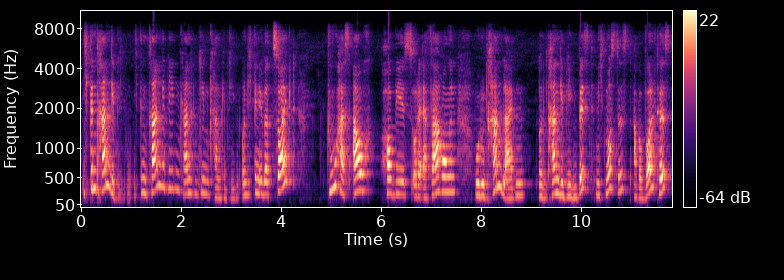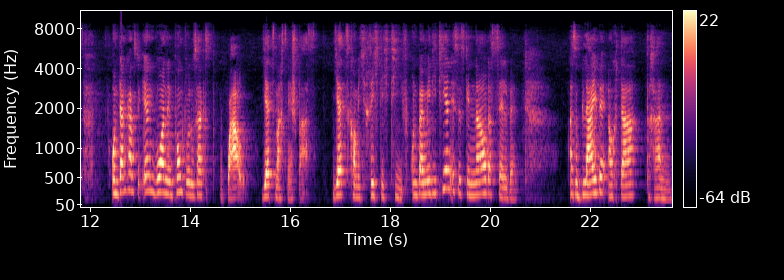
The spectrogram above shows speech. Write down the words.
ich bin dran geblieben. Ich bin dran geblieben, dran geblieben, dran geblieben. Und ich bin überzeugt, du hast auch Hobbys oder Erfahrungen, wo du dranbleiben oder dran geblieben bist, nicht musstest, aber wolltest. Und dann kamst du irgendwo an den Punkt, wo du sagst, wow, jetzt macht es mir Spaß. Jetzt komme ich richtig tief. Und beim Meditieren ist es genau dasselbe. Also bleibe auch da dran.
